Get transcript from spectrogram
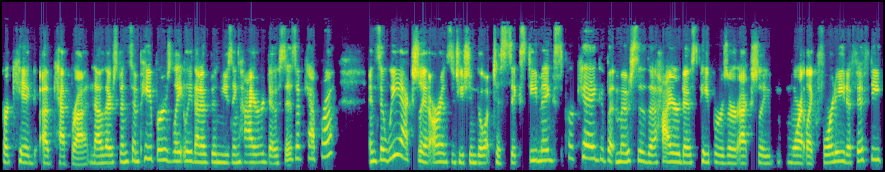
per kg of Keppra. Now, there's been some papers lately that have been using higher doses of Keppra. And so we actually at our institution go up to 60 mgs per kg, but most of the higher dose papers are actually more at like 40 to 50.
